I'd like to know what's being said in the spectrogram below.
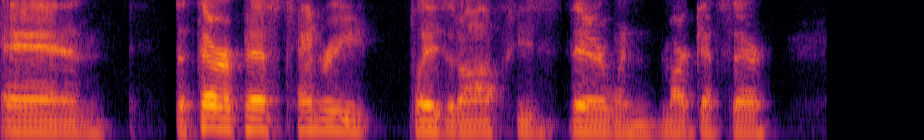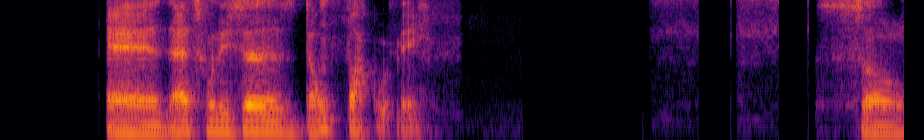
And the therapist, Henry, plays it off. He's there when Mark gets there. And that's when he says, Don't fuck with me. So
